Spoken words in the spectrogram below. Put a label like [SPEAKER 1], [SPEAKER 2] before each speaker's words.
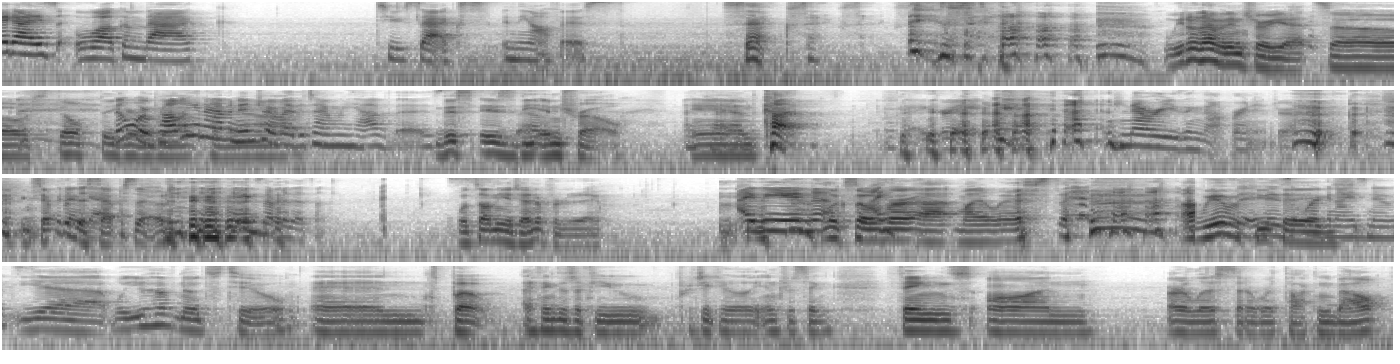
[SPEAKER 1] Hey guys, welcome back to Sex and the Office.
[SPEAKER 2] Sex, sex, sex. we don't have an intro yet, so we're still figuring.
[SPEAKER 1] no, we're probably gonna have an intro
[SPEAKER 2] out.
[SPEAKER 1] by the time we have this.
[SPEAKER 2] This is
[SPEAKER 1] So-
[SPEAKER 2] the intro,
[SPEAKER 1] Okay.
[SPEAKER 2] and cut.
[SPEAKER 1] Okay, great. Never using that for an intro.
[SPEAKER 2] Except for this episode.
[SPEAKER 1] Except for this one.
[SPEAKER 2] What's on the agenda for today?
[SPEAKER 1] I mean,
[SPEAKER 2] Looks
[SPEAKER 1] I-
[SPEAKER 2] over at my list. Uh, we have a few
[SPEAKER 1] his
[SPEAKER 2] things.
[SPEAKER 1] organized notes.
[SPEAKER 2] Yeah, well, you have notes too, and but I think there's a few particularly interesting things on our list that are worth talking about.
